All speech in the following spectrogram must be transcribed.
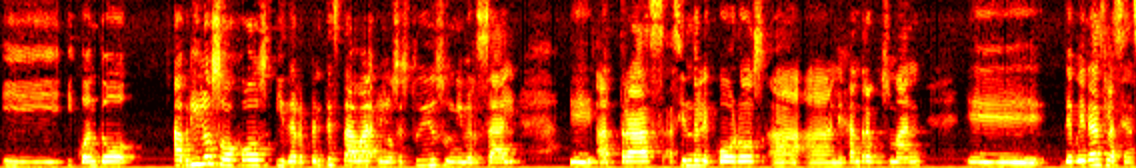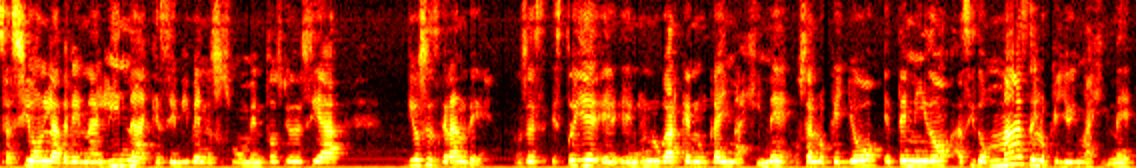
Y, cuando abrí los ojos y de repente estaba en los estudios Universal, eh, atrás, haciéndole coros a, Alejandra Guzmán, eh, de veras la sensación, la adrenalina que se vive en esos momentos, yo decía, Dios es grande, entonces, estoy eh, eh, en un lugar que nunca imaginé. O sea, lo que yo he tenido ha sido más de lo que yo imaginé.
